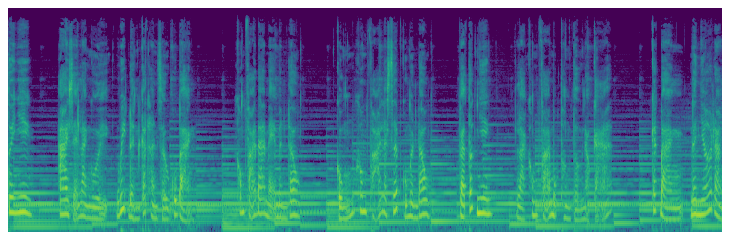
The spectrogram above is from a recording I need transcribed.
Tuy nhiên, ai sẽ là người quyết định cách hành xử của bạn? Không phải ba mẹ mình đâu, cũng không phải là sếp của mình đâu, và tất nhiên là không phải một thần tượng nào cả. Các bạn nên nhớ rằng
